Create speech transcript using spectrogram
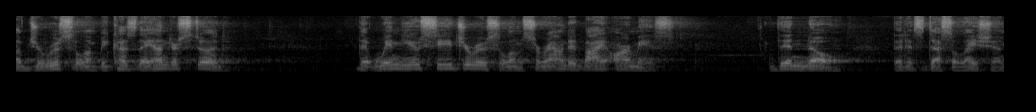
of Jerusalem because they understood that when you see Jerusalem surrounded by armies, then know that its desolation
